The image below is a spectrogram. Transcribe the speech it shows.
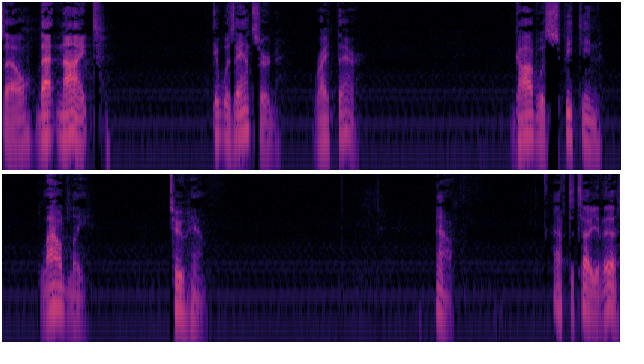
cell that night? It was answered right there. God was speaking loudly to him. Now, I have to tell you this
